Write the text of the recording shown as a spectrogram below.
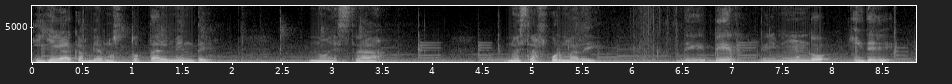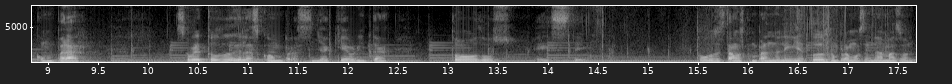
y llega a cambiarnos totalmente nuestra, nuestra forma de, de ver el mundo y de comprar. Sobre todo de las compras, ya que ahorita todos este, todos estamos comprando en línea, todos compramos en Amazon.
